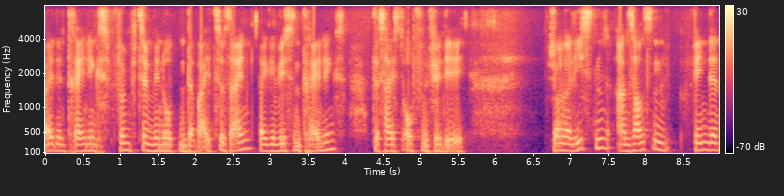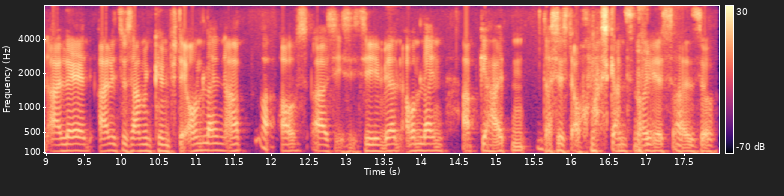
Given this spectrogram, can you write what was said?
bei den Trainings 15 Minuten dabei zu sein, bei gewissen Trainings. Das heißt offen für die Journalisten. Ansonsten finden alle, alle Zusammenkünfte online ab, aus. Also sie, werden online abgehalten. Das ist auch was ganz Neues. Also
